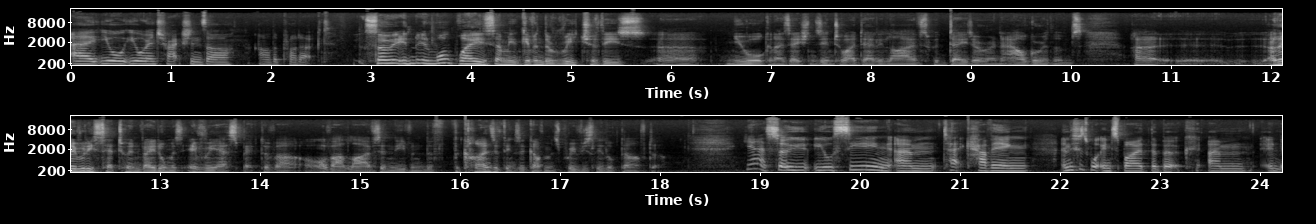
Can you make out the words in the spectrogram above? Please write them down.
Uh, your your interactions are are the product. So, in, in what ways, I mean, given the reach of these uh, new organizations into our daily lives with data and algorithms, uh, are they really set to invade almost every aspect of our of our lives and even the, the kinds of things that governments previously looked after? Yeah, so you- you're seeing um, tech having, and this is what inspired the book um, in,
